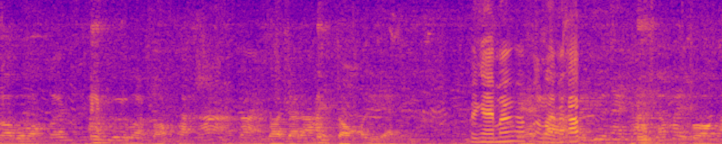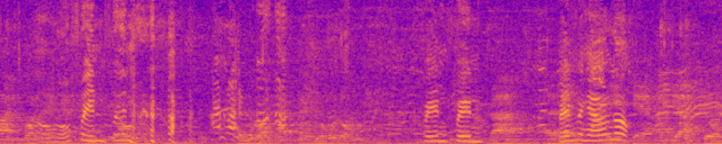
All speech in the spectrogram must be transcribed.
ก็บอกเลยท่านด้วยว่าสองพันห้าได้ก็จะได้สองเหรียญเป็นไงมั้งครับ อร่อยไหมครับไปยื่นให้ท่านแล้วไม่บอกท่านก็โอ้โหฟินฟินอร่อยแต่มาว่ากท่านไม่รู้หรอกฟินฟินนะเป็นเป็นไงบ้างลูกแกให้ญาติโยม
